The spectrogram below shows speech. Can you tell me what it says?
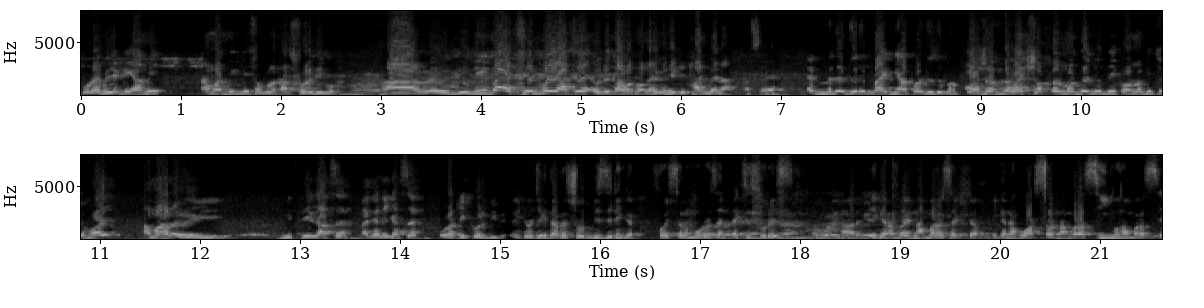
পুরাবিলিটি আমি আমার দিক দিয়ে সবগুলো কাজ করে দিব। আর যদি বা অ্যাক্সিডেন্ট হয়ে আসে ওটা তো আমার কোনো এবিলিটি থাকবে না। আচ্ছা। এমনিতে যদি বাইক নেওয়ার পর যদি কোনো প্রবলেম প্রবলেম হয় এক সপ্তাহের মধ্যে যদি কোনো কিছু হয় আমার ওই মিস্ত্রি আছে, মেকানিক আছে, ওরা ঠিক করে দিবে। এটা হচ্ছে কি তাদের সব visiting card Faisal motors and accessories আর এখানে ভাই নাম্বার আছে একটা। এখানে হোয়াটসঅ্যাপ নাম্বার আছে ইমো নাম্বার আছে।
